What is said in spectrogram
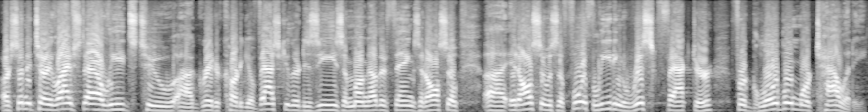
Our sedentary lifestyle leads to uh, greater cardiovascular disease, among other things. It also, uh, it also is the fourth leading risk factor for global mortality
